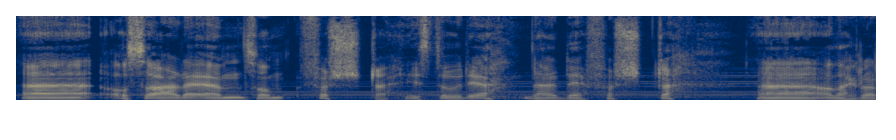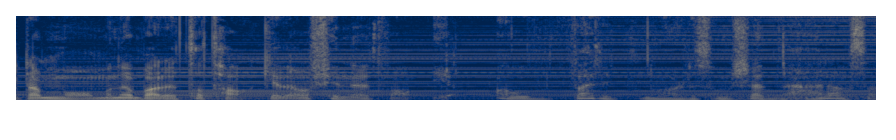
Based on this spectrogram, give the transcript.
Eh, og så er det en sånn første historie. Det er det første. Uh, og det er klart, Da må man jo bare ta tak i det og finne ut hva i all verden var det som skjedde her, altså.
